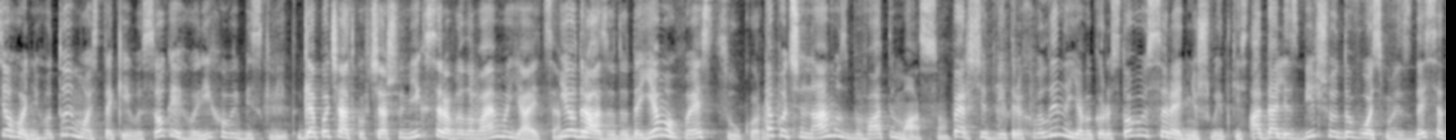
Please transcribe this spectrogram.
Сьогодні готуємо ось такий високий горіховий бісквіт. Для початку в чашу міксера виливаємо яйця і одразу додаємо весь цукор та починаємо збивати масу. Перші 2-3 хвилини я використовую середню швидкість, а далі збільшую до 8 з 10.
